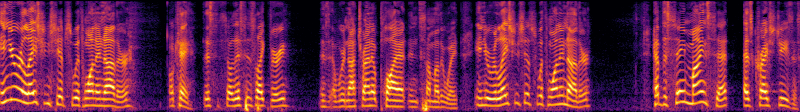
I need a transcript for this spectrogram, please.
In your relationships with one another, okay, this, so this is like very, we're not trying to apply it in some other way. In your relationships with one another, have the same mindset as Christ Jesus.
